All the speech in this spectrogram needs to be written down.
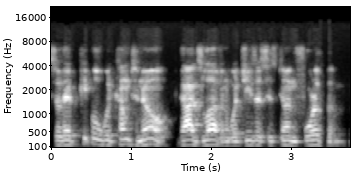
so that people would come to know God's love and what Jesus has done for them.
